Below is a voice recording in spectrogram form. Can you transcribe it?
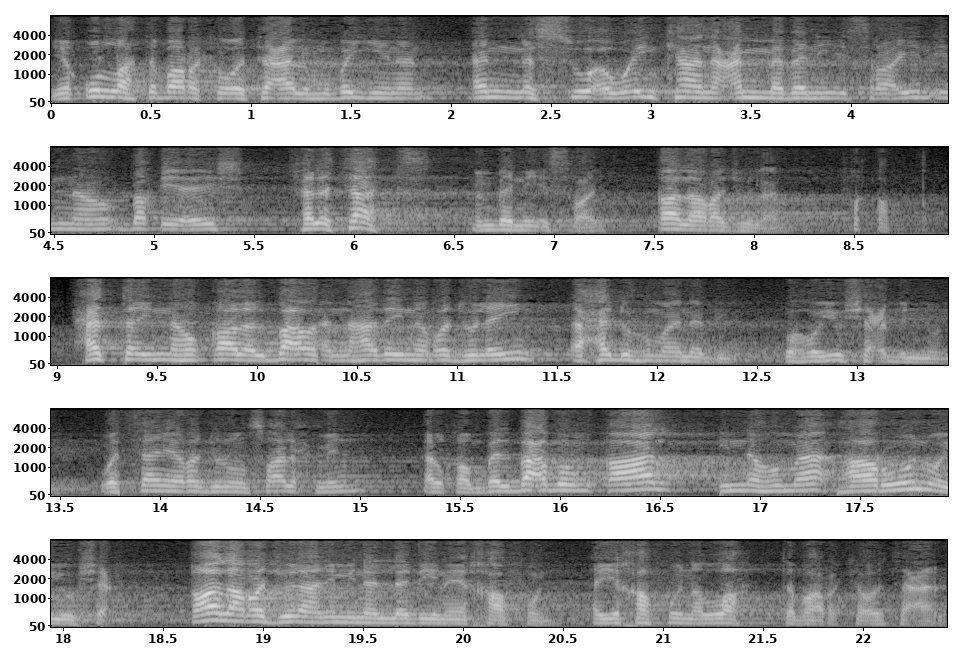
يقول الله تبارك وتعالى مبينا أن السوء وإن كان عم بني إسرائيل إنه بقي إيش؟ فلتات من بني إسرائيل. قال رجلان فقط. حتى إنه قال البعض أن هذين الرجلين أحدهما نبي وهو يوشع بن نون والثاني رجل صالح من القوم. بل بعضهم قال إنهما هارون ويوشع. قال رجلان من الذين يخافون أي يخافون الله تبارك وتعالى.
